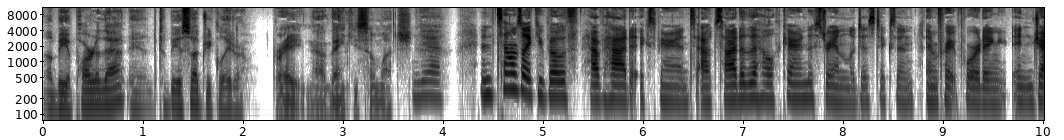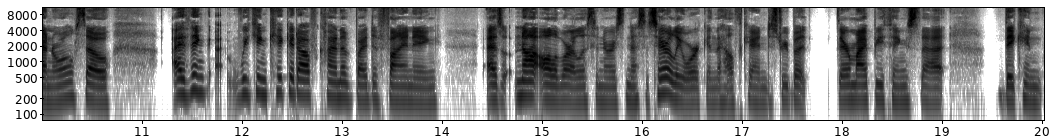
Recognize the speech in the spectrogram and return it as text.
uh, be a part of that, and to be a subject leader. Great. Now, thank you so much. Yeah. And it sounds like you both have had experience outside of the healthcare industry and logistics and, and freight forwarding in general. So I think we can kick it off kind of by defining, as not all of our listeners necessarily work in the healthcare industry, but there might be things that they can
